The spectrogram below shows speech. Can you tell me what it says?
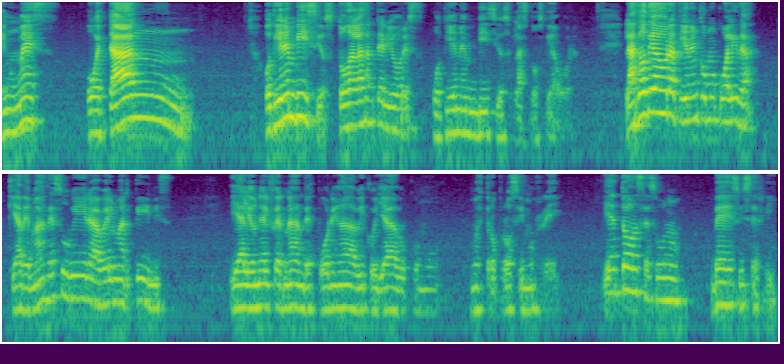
en un mes o están o tienen vicios todas las anteriores o tienen vicios las dos de ahora. Las dos de ahora tienen como cualidad que además de subir a Abel Martínez y a Leonel Fernández, ponen a David Collado como nuestro próximo rey. Y entonces uno ve eso y se ríe.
